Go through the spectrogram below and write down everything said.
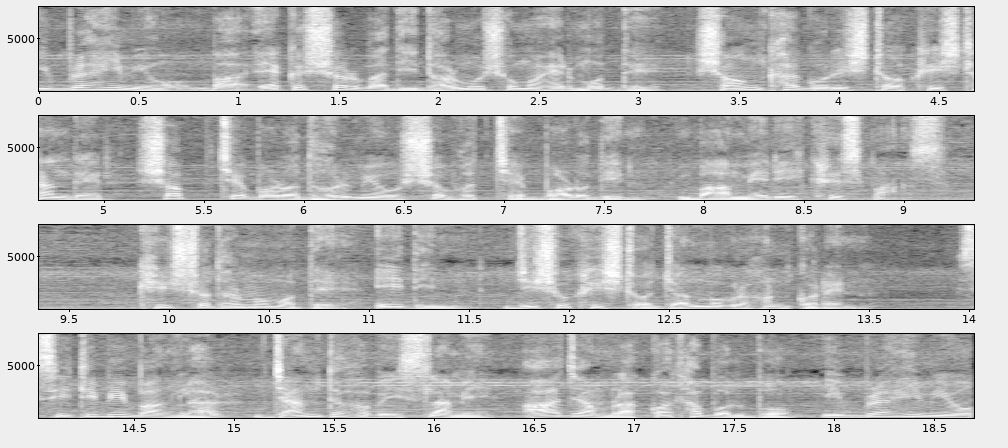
ইব্রাহিমীয় বা একেশ্বরবাদী ধর্মসমূহের মধ্যে সংখ্যাগরিষ্ঠ খ্রিস্টানদের সবচেয়ে বড় ধর্মীয় উৎসব হচ্ছে বড়দিন বা মেরি খ্রিসমাস খ্রিস্ট ধর্মমতে এই দিন যীশু খ্রিস্ট জন্মগ্রহণ করেন। সিটিভি বাংলার জানতে হবে ইসলামে আজ আমরা কথা বলব ইব্রাহিমীয়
